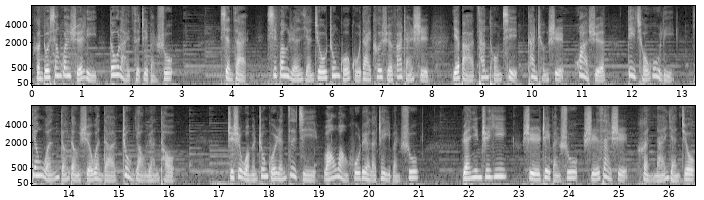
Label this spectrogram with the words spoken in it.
很多相关学理都来自这本书。现在。西方人研究中国古代科学发展史，也把参同契看成是化学、地球物理、天文等等学问的重要源头。只是我们中国人自己往往忽略了这一本书，原因之一是这本书实在是很难研究。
